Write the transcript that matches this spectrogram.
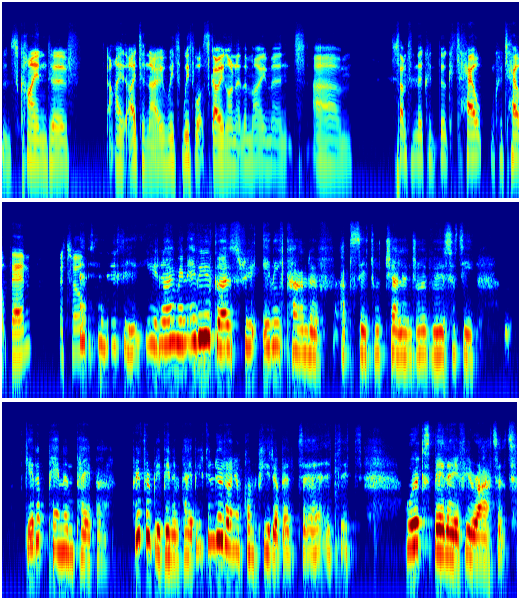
it's kind of I, I don't know with with what's going on at the moment um, something that could that could help could help them at all absolutely you know whenever you go through any kind of upset or challenge or adversity get a pen and paper preferably pen and paper. You can do it on your computer but uh, it, it works better if you write it.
